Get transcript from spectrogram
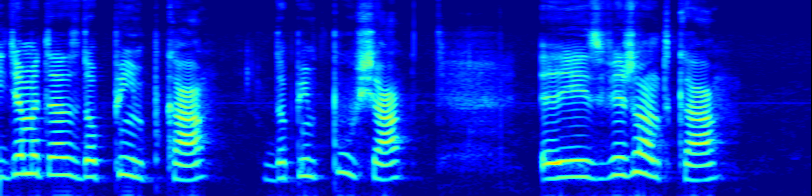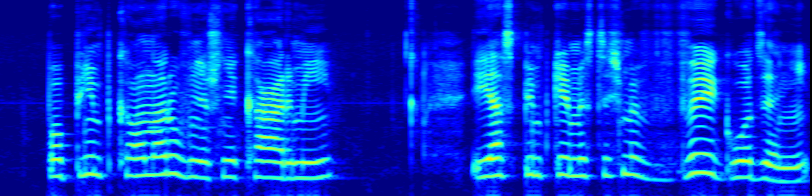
Idziemy teraz do Pimpka, do Pimpusia, y, jej zwierzątka. Bo Pimpka ona również nie karmi. I ja z Pimpkiem jesteśmy wygłodzeni.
